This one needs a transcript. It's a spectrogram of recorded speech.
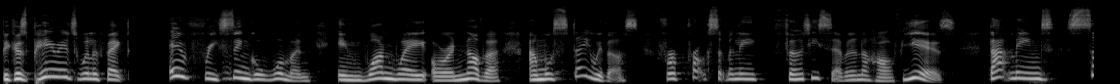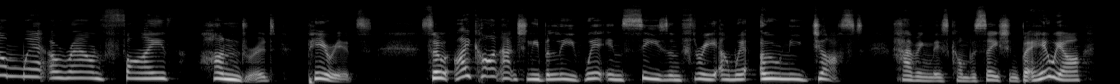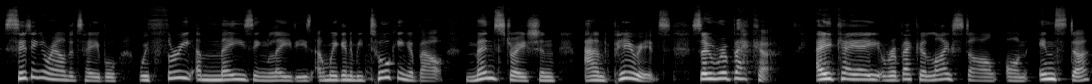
because periods will affect every single woman in one way or another and will stay with us for approximately 37 and a half years. That means somewhere around 500 periods. So I can't actually believe we're in season three and we're only just having this conversation. But here we are sitting around a table with three amazing ladies, and we're going to be talking about menstruation and periods. So, Rebecca, aka Rebecca Lifestyle on Insta,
